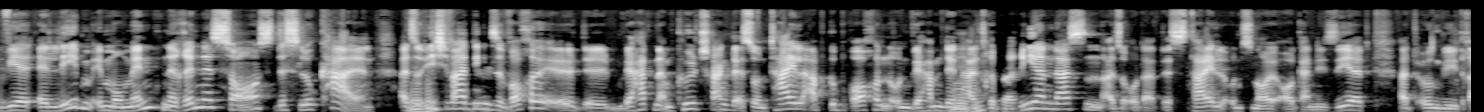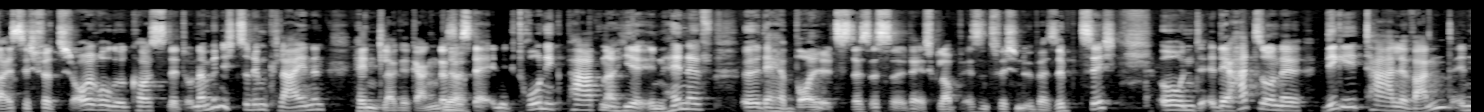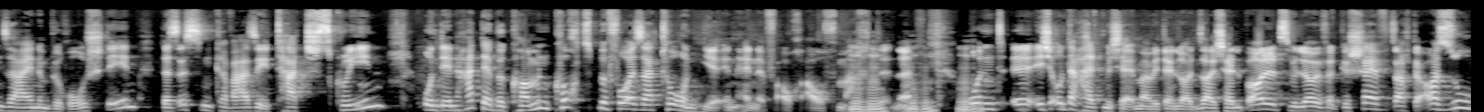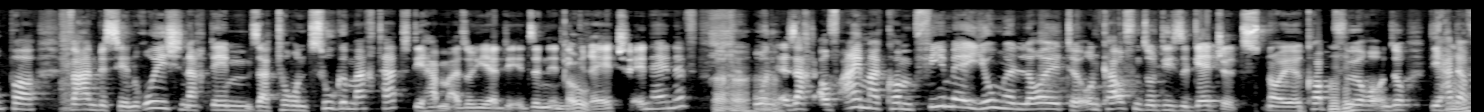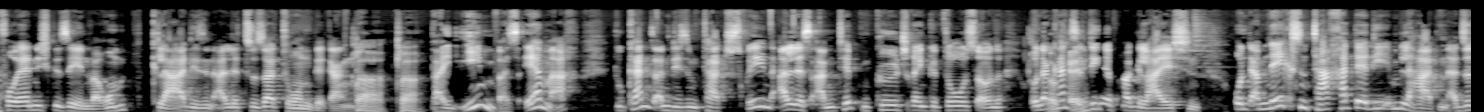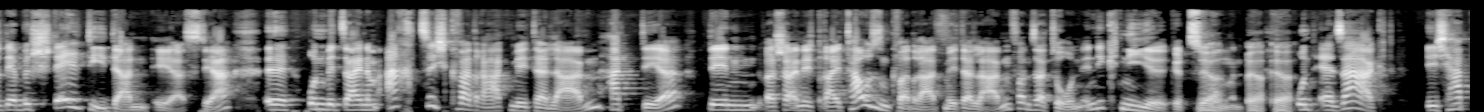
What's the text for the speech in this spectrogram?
wir erleben im Moment eine Renaissance des Lokalen. Also mhm. ich war diese Woche, äh, wir hatten am Kühlschrank, da ist so ein Teil abgebrochen und wir haben den mhm. halt reparieren lassen, also oder das Teil uns neu organisiert, hat irgendwie 30, 40 Euro gekostet und dann bin ich zu dem kleinen Händler gegangen. Das ja. ist der Elektronikpartner hier in Hennef, äh, der Herr Bolz. Das ist, der ich glaube, ist inzwischen über 70 und der hat so eine digitale Wand in seinem seinem Büro stehen. Das ist ein quasi Touchscreen und den hat er bekommen kurz bevor Saturn hier in Hennef auch aufmachte. Mhm, ne? Mhm, mhm. und äh, ich unterhalte mich ja immer mit den Leuten. Sag ich, Herr Bolz, wie läuft das Geschäft? Sagte, oh super, war ein bisschen ruhig, nachdem Saturn zugemacht hat. Die haben also hier, die sind in die oh. Grätsche in Hennef. Aha, und aha. er sagt, auf einmal kommen viel mehr junge Leute und kaufen so diese Gadgets, neue Kopfhörer mhm. und so. Die hat er mhm. vorher nicht gesehen. Warum? Klar, die sind alle zu Saturn gegangen. Klar, klar. Bei ihm, was er macht, du kannst an diesem Touchscreen alles antippen, Kühlschränke, Toaster und so, und dann okay. kannst du Dinge vergleichen. Und am nächsten Tag hat er die im Laden. Also der bestellt die dann erst, ja. Äh, und mit seinem 80 Quadratmeter Laden hat der den wahrscheinlich 3000 Quadratmeter Laden von Saturn in die Knie gezwungen. Ja, ja, ja. Und er sagt, ich habe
